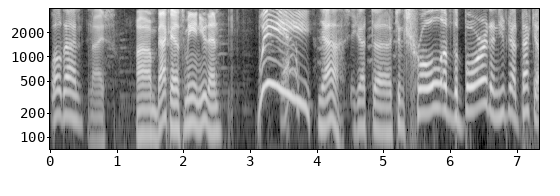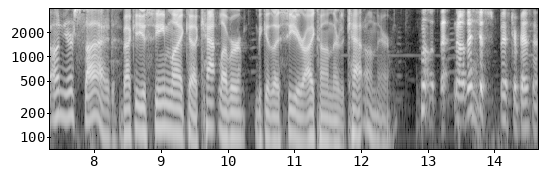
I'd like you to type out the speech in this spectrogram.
Well done. Nice. Um, Becca, it's me and you then. Wee! Yeah, you got uh, control of the board, and you've got Becca on your side. Becca, you seem like a cat lover because I see your icon. There's a cat on there. No, that, no, that's just Mr. Business.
